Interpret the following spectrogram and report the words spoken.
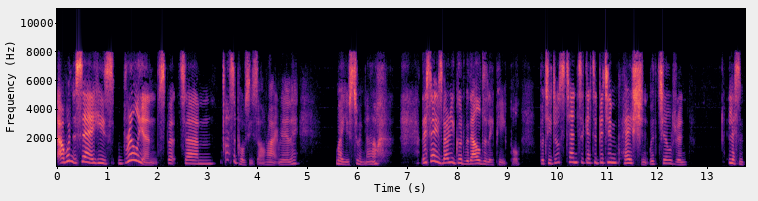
I wouldn't say he's brilliant, but um, I suppose he's all right, really. We're used to him now. They say he's very good with elderly people, but he does tend to get a bit impatient with children. Listen,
